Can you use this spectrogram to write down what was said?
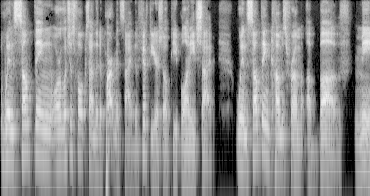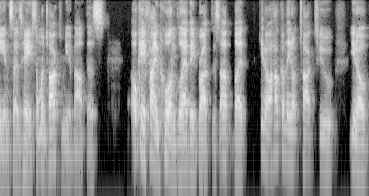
when something, or let's just focus on the department side, the 50 or so people on each side, when something comes from above me and says, Hey, someone talked to me about this. Okay, fine, cool. I'm glad they brought this up, but you know, how come they don't talk to, you know,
